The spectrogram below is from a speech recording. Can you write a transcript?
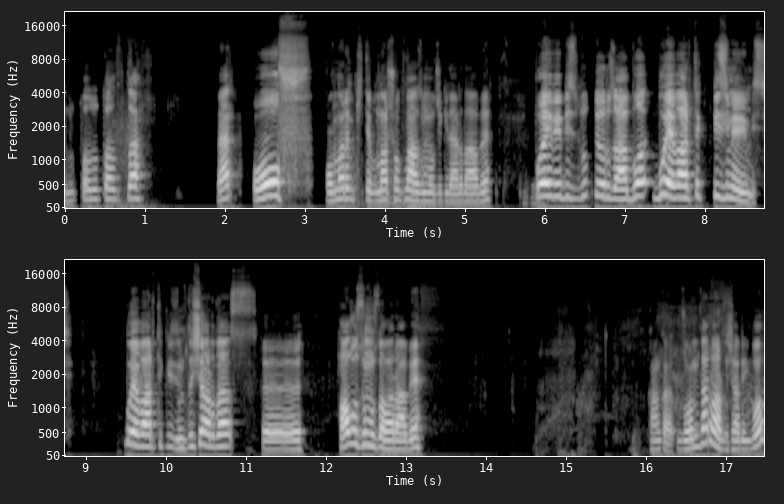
Lootla lootla lootla. Ver. Of. Onların kiti bunlar çok lazım olacak ileride abi. Bu evi biz lootluyoruz abi. Bu, bu ev artık bizim evimiz. Bu ev artık bizim. Dışarıda eee, havuzumuz da var abi. Kanka zombiler var dışarıda bu.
